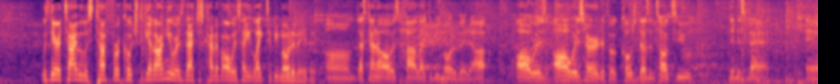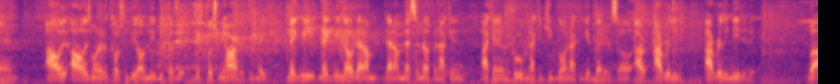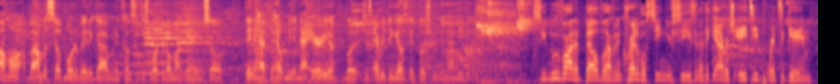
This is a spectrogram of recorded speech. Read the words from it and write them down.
was there a time it was tough for a coach to get on you, or is that just kind of always how you like to be motivated? Um, that's kind of always how I like to be motivated. I always always heard if a coach doesn't talk to you, then it's bad, and I always, I always wanted the coach to be on me because it just pushed me harder, just make make me make me know that I'm that I'm messing up and I can I can improve and I can keep going, I can get better. So I, I really I really needed it. But I'm a, but I'm a self motivated guy when it comes to just working on my game. So they didn't have to help me in that area, but just everything else they pushed me and I needed it. So you move on at Belleville, have an incredible senior season. I think you average 18 points a game,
